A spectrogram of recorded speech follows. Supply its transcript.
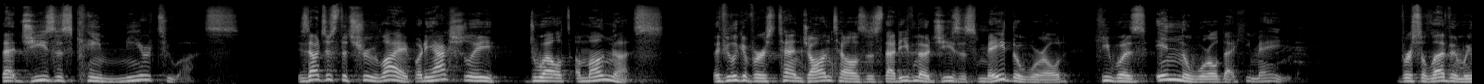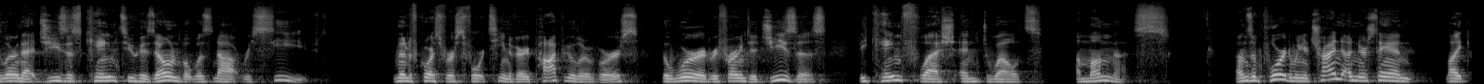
that Jesus came near to us. He's not just the true light, but he actually dwelt among us. If you look at verse 10, John tells us that even though Jesus made the world, he was in the world that he made. Verse 11, we learn that Jesus came to his own but was not received. And then, of course, verse 14, a very popular verse, the Word, referring to Jesus, became flesh and dwelt among us. It's important when you're trying to understand, like,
